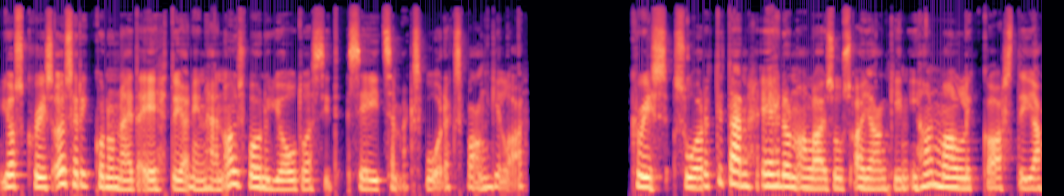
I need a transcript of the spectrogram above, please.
Jos Chris olisi rikkonut näitä ehtoja, niin hän olisi voinut joutua sitten seitsemäksi vuodeksi vankilaan. Chris suoritti tämän ehdonalaisuusajankin ihan mallikkaasti ja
